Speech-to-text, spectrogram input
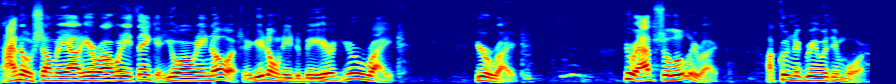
I know some of you out here are already thinking, you already know it, so you don't need to be here. You're right. You're right. You're absolutely right. I couldn't agree with you more.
